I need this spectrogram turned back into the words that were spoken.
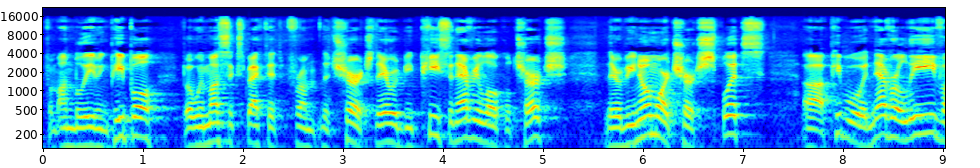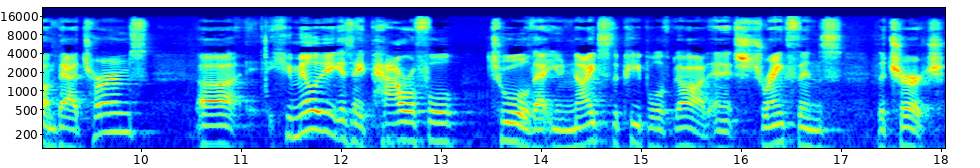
from unbelieving people, but we must expect it from the church. There would be peace in every local church. There would be no more church splits. Uh, people would never leave on bad terms. Uh, humility is a powerful tool that unites the people of God and it strengthens the church.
